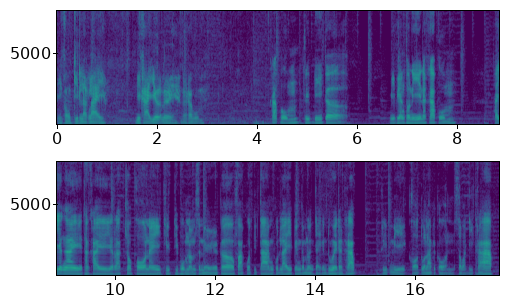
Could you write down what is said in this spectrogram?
มีของกินหลากหลาย มีขายเยอะเลยนะครับผม ครับผมทริปนี้ก็มีเพียงเท่านี้นะครับผมถ้ายังไงถ้าใครรักชอบพอในคลิปที่ผมนำเสนอ ก็ฝากกดติดตามกดไลค์เป็นกำลังใจกันด้วยนะครับ คลิปนี้ขอตัวลาไปก่อน สวัสดีครับ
